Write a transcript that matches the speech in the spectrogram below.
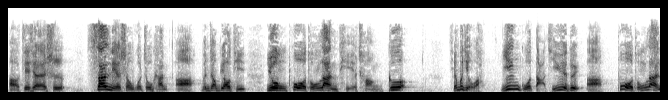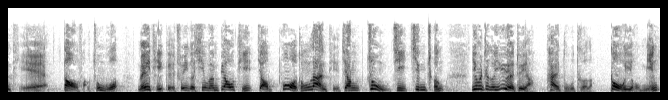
好，接下来是三联生活周刊啊，文章标题：用破铜烂铁唱歌。前不久啊，英国打击乐队啊，破铜烂铁到访中国。媒体给出一个新闻标题，叫“破铜烂铁将重击京城”，因为这个乐队啊太独特了，够有名。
